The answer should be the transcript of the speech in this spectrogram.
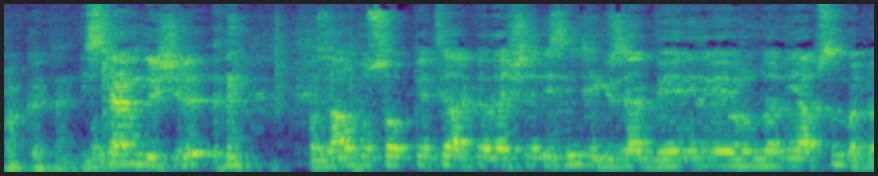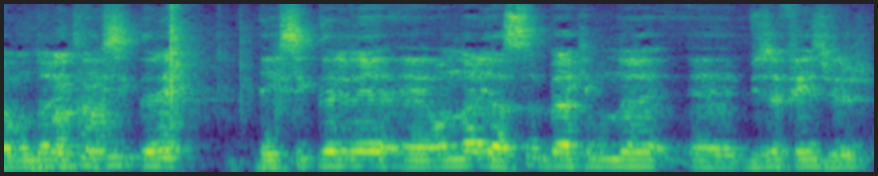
Hakikaten. İstem dışı O zaman bu sohbeti arkadaşlar izleyince güzel beğenili ve yorumlarını yapsın bakalım. Bunların Bakalım. eksikleri eksiklerini e, onlar yazsın. Belki bunları e, bize feyiz verir.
